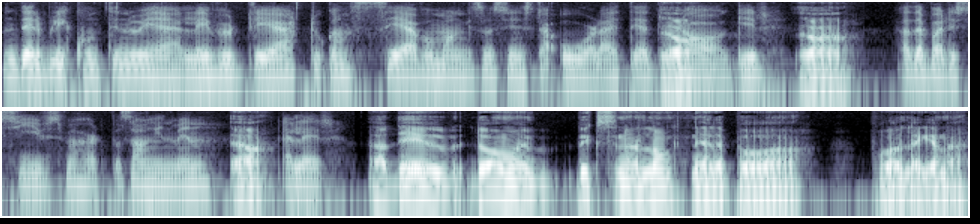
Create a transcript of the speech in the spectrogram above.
Men dere blir kontinuerlig vurdert. Du kan se hvor mange som syns det er ålreit, det du Ja. lager. Ja, ja. Ja, det er bare syv som har hørt på sangen min. ja. Eller ja det er jo, da har man jo buksene langt nede på, på leggene.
